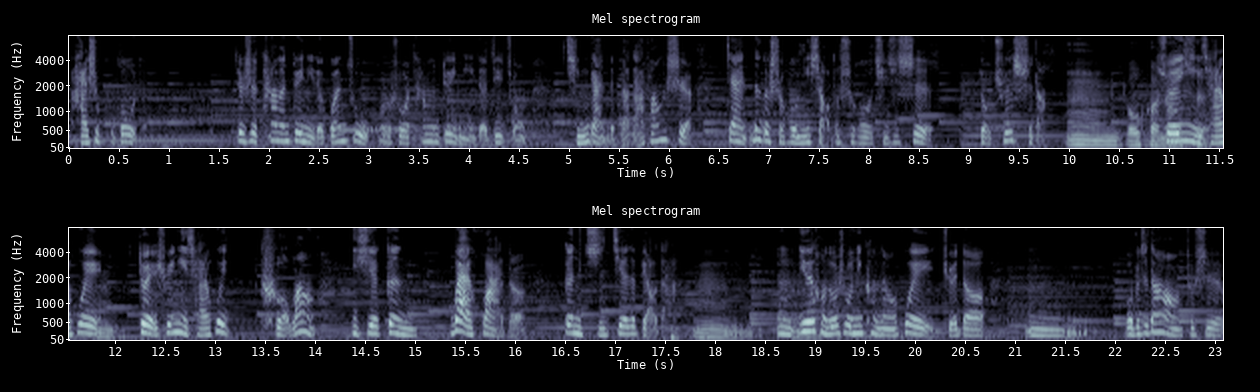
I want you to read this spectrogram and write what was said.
还是不够的。就是他们对你的关注，或者说他们对你的这种情感的表达方式，在那个时候你小的时候其实是有缺失的，嗯，有可能，所以你才会、嗯对，所以你才会渴望一些更外化的、更直接的表达。嗯嗯，因为很多时候你可能会觉得，嗯，我不知道，就是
